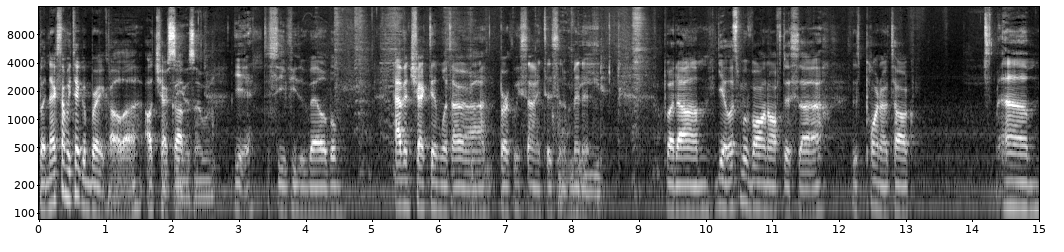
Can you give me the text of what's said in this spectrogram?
But next time we take a break, I'll uh, I'll check See up. what's up with him. Yeah, to see if he's available. Haven't checked in with our uh, Berkeley scientists in a minute. Indeed. But um, yeah, let's move on off this uh, this porno talk. Um,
